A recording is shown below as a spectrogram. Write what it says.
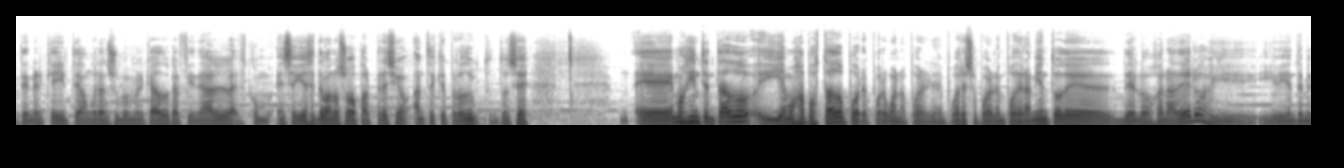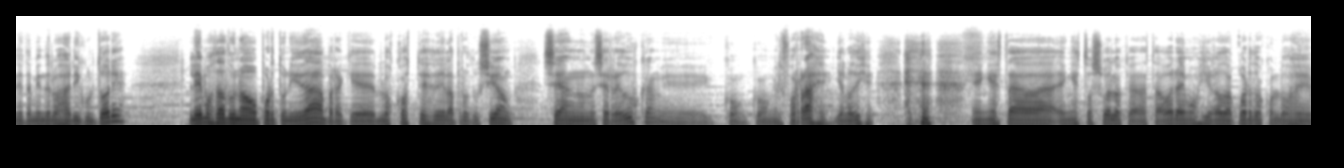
tener que irte a un gran supermercado que al final enseguida se te van los ojos para el precio antes que el producto. Entonces, eh, hemos intentado y hemos apostado por, bueno, por, eso, por el empoderamiento de, los ganaderos y, evidentemente también de los agricultores. Le hemos dado una oportunidad para que los costes de la producción sean, se reduzcan eh, con, el forraje, ya lo dije, en, estos suelos que hasta ahora hemos llegado a acuerdos con los, eh,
